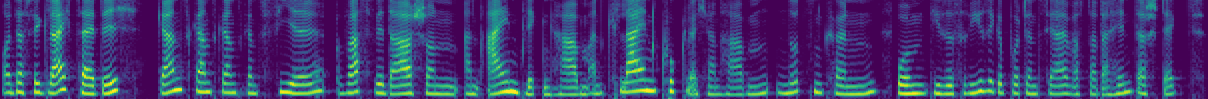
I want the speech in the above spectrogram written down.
und dass wir gleichzeitig ganz, ganz, ganz, ganz viel, was wir da schon an Einblicken haben, an kleinen Gucklöchern haben, nutzen können, um dieses riesige Potenzial, was da dahinter steckt,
